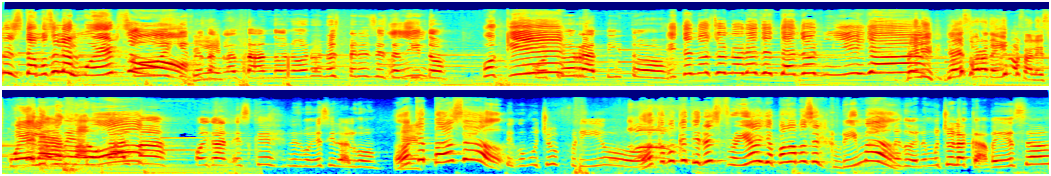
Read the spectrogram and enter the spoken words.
necesitamos el almuerzo. Ay, que me está aplastando. No, no, no, espérense tantito. ¿Por qué? Otro ratito. Estas no son horas de estar dormida. Belly, ya es hora de irnos a la escuela. por Beto, favor. calma. Oigan, es que les voy a decir algo. Ah, ¿Qué? ¿Qué pasa? Tengo mucho frío. Ah, ¿Cómo que tienes frío? Ya pagamos el clima. Me duele mucho la cabeza.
